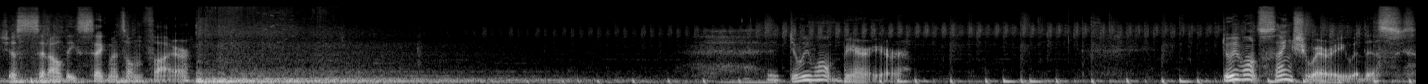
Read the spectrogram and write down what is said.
Just set all these segments on fire. Do we want barrier? We want sanctuary with this?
